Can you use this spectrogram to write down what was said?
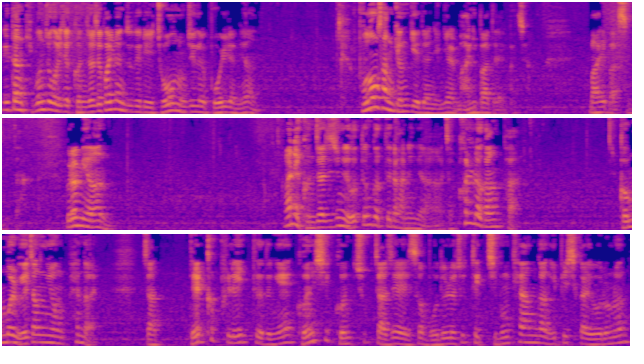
일단 기본적으로 이제 건자재 관련주들이 좋은 움직임을 보이려면 부동산 경기에 대한 영향을 많이 받아야 그죠? 많이 받습니다 그러면 안에 건자재 중에 어떤 것들을 하느냐? 자 컬러 강판 건물 외장용 패널 자 deck plate 등의 건식 건축 자재에서 modular 주택 지붕 태양광 EPC가 이루는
